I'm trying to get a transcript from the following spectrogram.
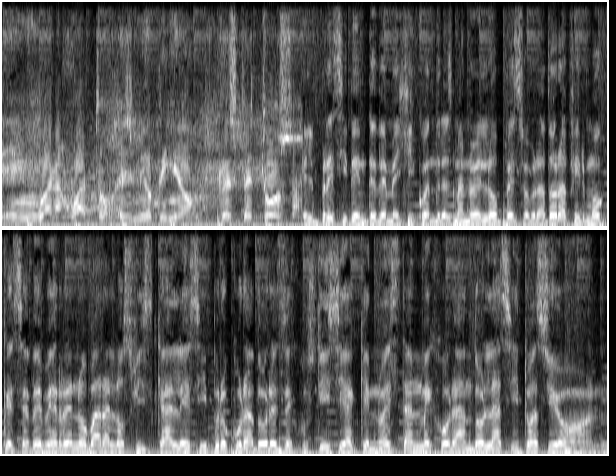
en Guanajuato, es mi opinión respetuosa. El presidente de México, Andrés Manuel López Obrador, afirmó que se debe renovar a los fiscales y procuradores de justicia que no están mejorando la situación.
